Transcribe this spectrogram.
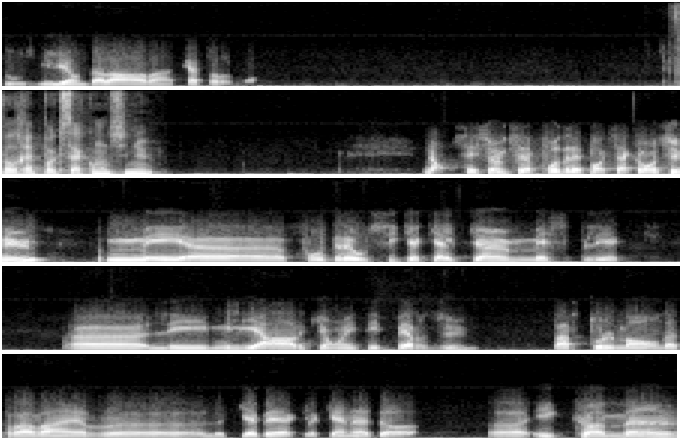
12 millions de dollars en 14 mois. Faudrait pas que ça continue. Non, c'est sûr que ça faudrait pas que ça continue, mais euh, faudrait aussi que quelqu'un m'explique euh, les milliards qui ont été perdus par tout le monde à travers euh, le Québec, le Canada, euh, et comment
